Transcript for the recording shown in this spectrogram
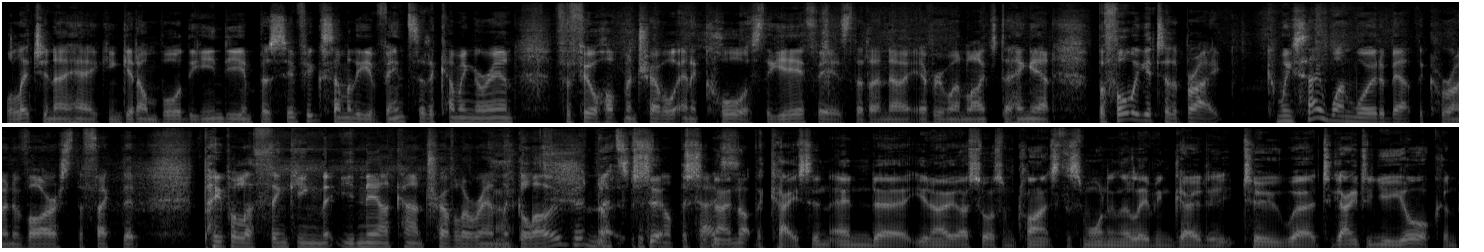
We'll let you know how you can get on board the Indian Pacific, some of the events that are coming around for Phil Hoffman Travel, and of course, the airfares that I know everyone likes to hang out. Before we get to the break, can we say one word about the coronavirus? The fact that people are thinking that you now can't travel around no. the globe, and no, that's just not the case. No, not the case. And and uh, you know, I saw some clients this morning. They're leaving go to to uh, to going to New York and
